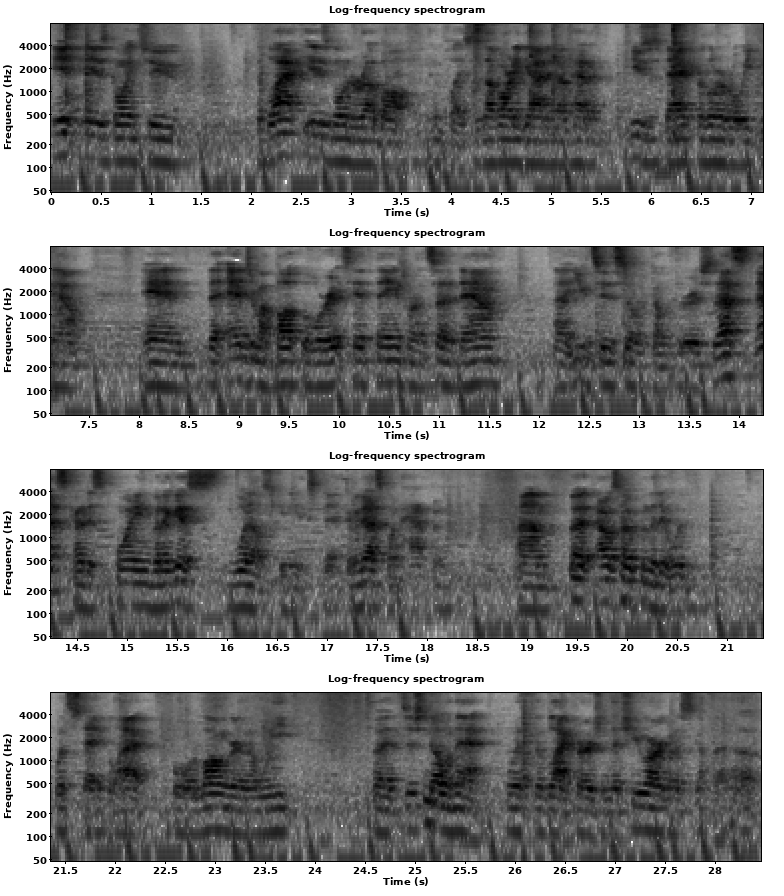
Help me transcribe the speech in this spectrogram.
it is going to the black is going to rub off in places. I've already got it. I've had to use this bag for a little over a week now and the edge of my buckle where it's hit things when I set it down, uh, you can see the silver coming through. So that's that's kind of disappointing, but I guess what else can you expect? I mean, that's going to happen. Um, but I was hoping that it would would stay black for longer than a week. But just knowing that with the black version that you are going to scuff that up.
